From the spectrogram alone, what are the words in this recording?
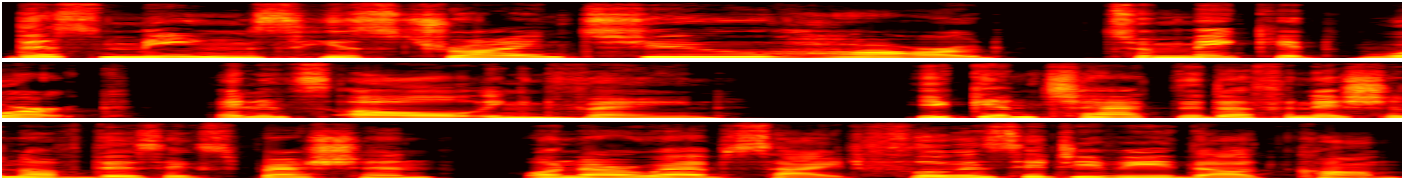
This means he's trying too hard to make it work, and it's all in vain. You can check the definition of this expression on our website, fluencytv.com.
